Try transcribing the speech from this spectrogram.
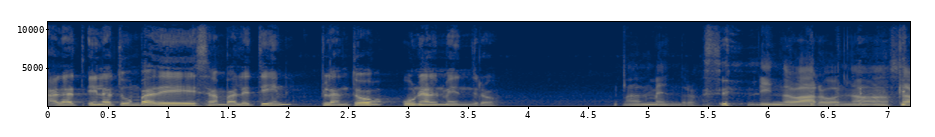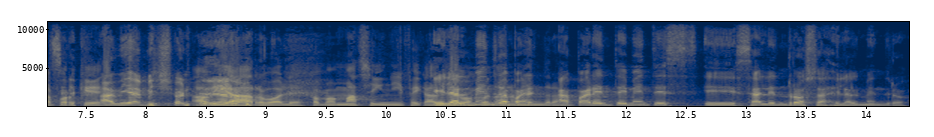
en la tumba de San Valentín plantó un almendro. Almendro. Lindo árbol, ¿no? O sea, ¿por qué? Había millones Había de árboles. como más significativos. El almendro, aparentemente eh, salen rosas del almendro.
